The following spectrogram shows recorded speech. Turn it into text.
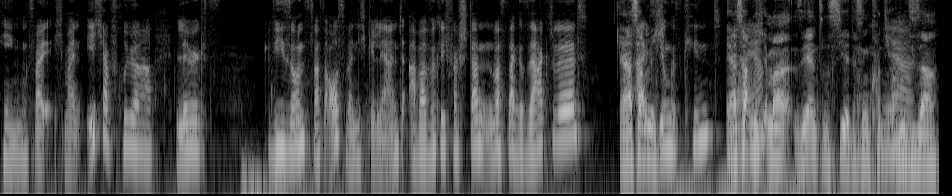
hingst, weil ich meine, ich habe früher Lyrics wie sonst was auswendig gelernt, aber wirklich verstanden, was da gesagt wird. Ja, es hat mich, junges Kind. Ja, es hat mich immer sehr interessiert. Deswegen konnte ja. ich auch mit dieser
